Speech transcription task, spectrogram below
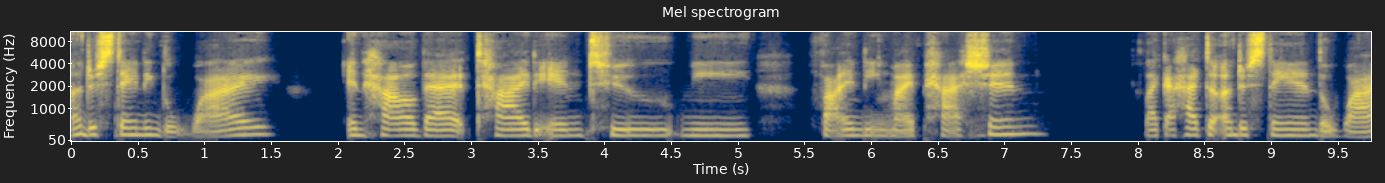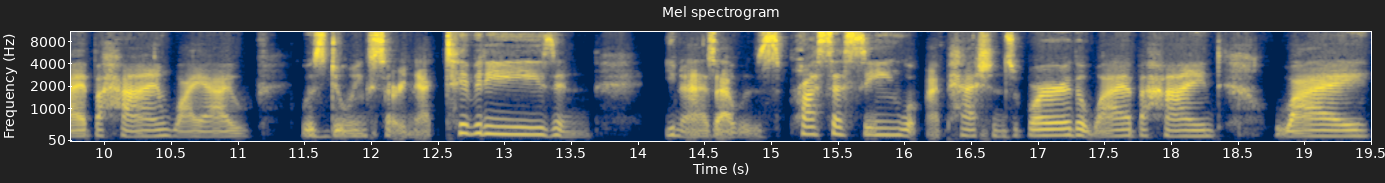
understanding the why, and how that tied into me finding my passion like I had to understand the why behind why I was doing certain activities and you know, as I was processing what my passions were, the why behind why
